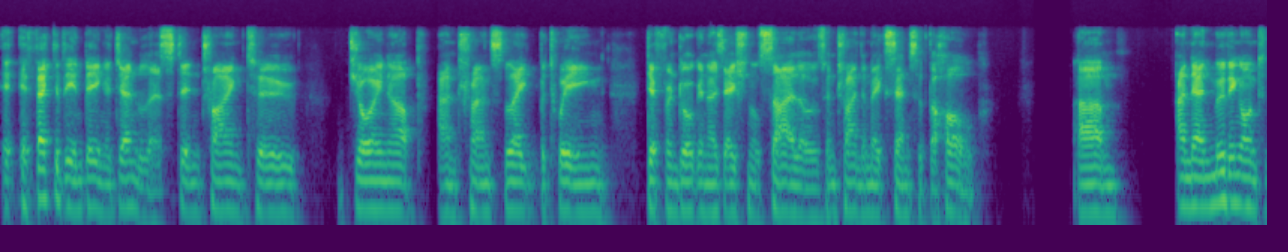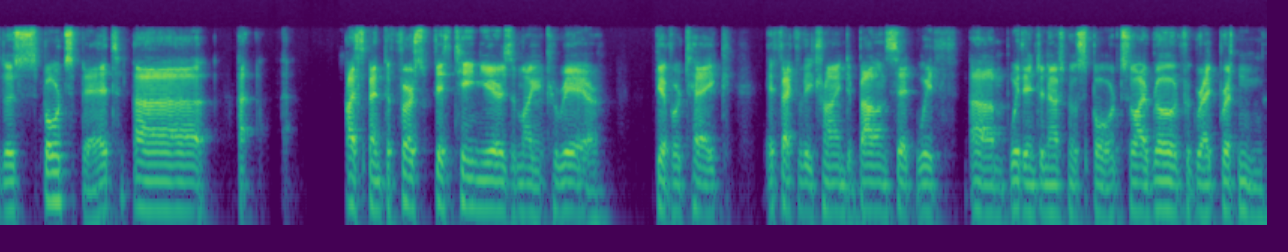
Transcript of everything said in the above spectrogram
effectively in being a generalist in trying to join up and translate between different organizational silos and trying to make sense of the whole. Um, and then moving on to the sports bit, uh, I spent the first 15 years of my career, give or take, effectively trying to balance it with um, with international sport. So I rowed for Great Britain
